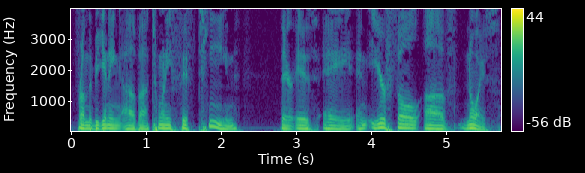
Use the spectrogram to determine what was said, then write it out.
from the beginning of uh, 2015 there is a an earful of noise,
